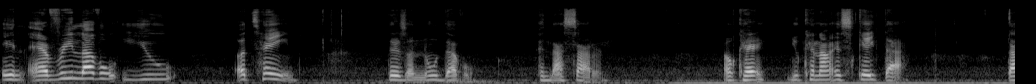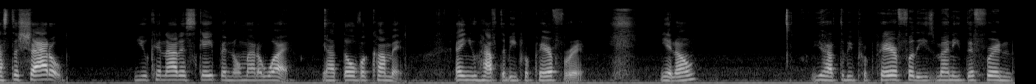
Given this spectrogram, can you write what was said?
In every level you attain, there's a new devil, and that's Saturn. Okay? You cannot escape that. That's the shadow. You cannot escape it no matter what. You have to overcome it. And you have to be prepared for it. You know? You have to be prepared for these many different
